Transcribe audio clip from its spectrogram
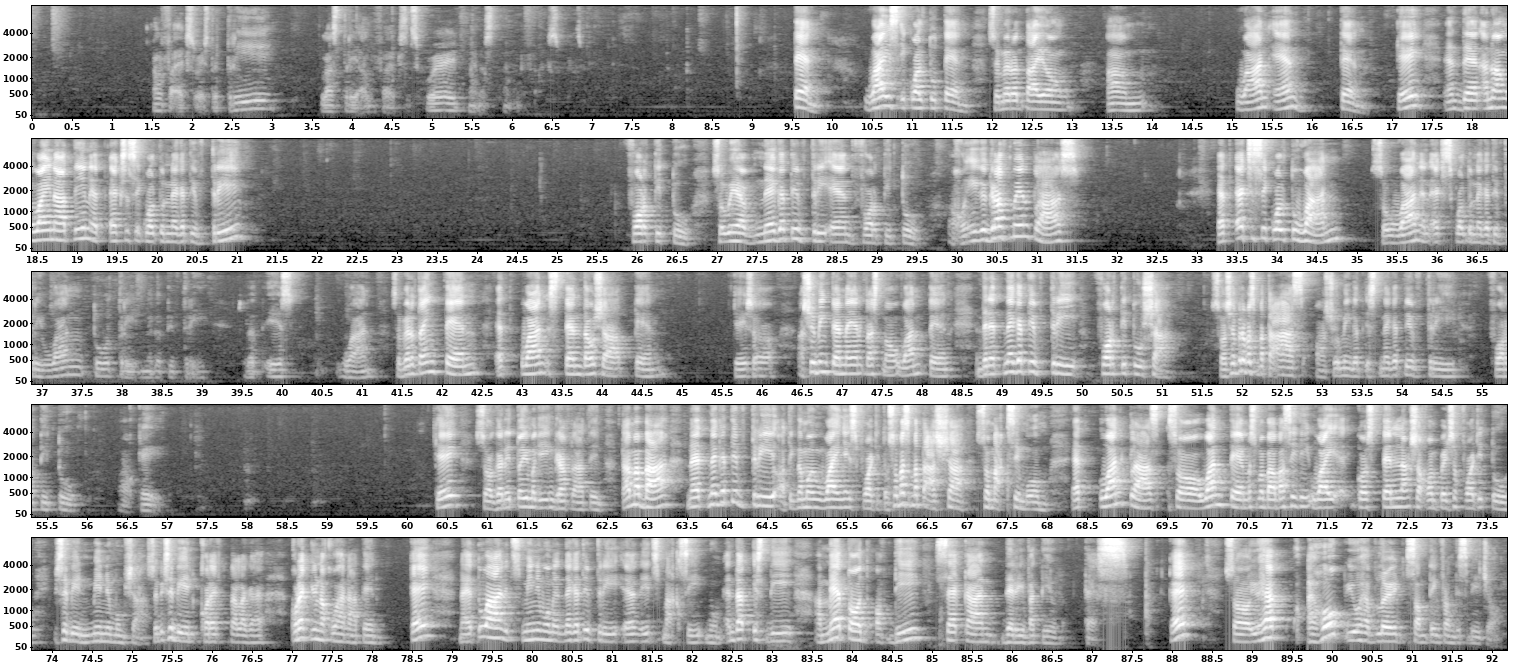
alpha x raised to 3 plus 3 alpha x squared minus 9 alpha x plus 10. y is equal to 10. So meron tayong um, 1 and 10. Okay? And then, ano ang y natin at x is equal to negative 3? 42. So, we have negative 3 and 42. O, kung i-graph mo yan, class, at x is equal to 1, so 1 and x is equal to negative 3. 1, 2, 3, negative 3. So, that is 1. So, meron tayong 10. At 1 is 10 daw siya, 10. Okay, so, Assuming 10 na yan class, no? 1, 10. And then at negative 3, 42 siya. So, syempre mas mataas. Assuming that is negative 3, 42. Okay. Okay? So, ganito yung magiging graph natin. Tama ba? Na at negative 3, o tignan mo yung y niya is 42. So, mas mataas siya. So, maximum. At 1 class, so 110, mas mababa si y because 10 lang siya compared sa 42. Ibig sabihin, minimum siya. So, ibig sabihin, correct talaga. Correct yung nakuha natin. Okay? Na at 1, it's minimum at negative 3, and it's maximum. And that is the uh, method of the second derivative test. Okay? So you have, I hope you have learned something from this video.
